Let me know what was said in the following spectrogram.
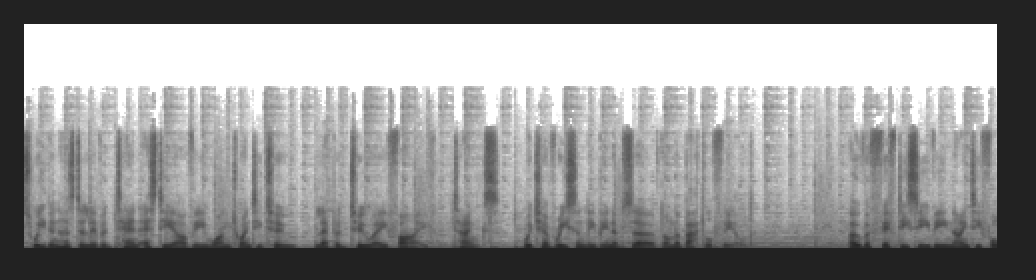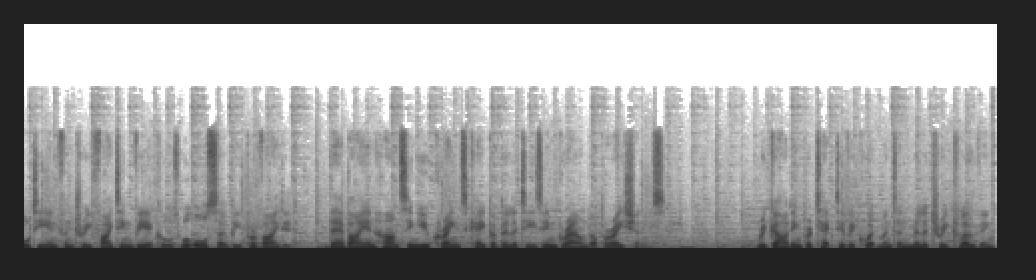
Sweden has delivered 10 STRV-122, Leopard 2A5, tanks, which have recently been observed on the battlefield. Over 50 CV-9040 infantry fighting vehicles will also be provided thereby enhancing Ukraine's capabilities in ground operations. Regarding protective equipment and military clothing,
